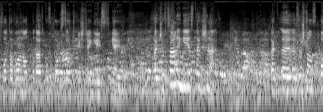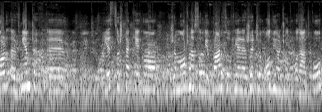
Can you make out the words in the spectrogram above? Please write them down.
kwota wolna od podatku w Polsce oczywiście nie istnieje. Także wcale nie jest tak źle. Tak, e, zresztą w, Pol- e, w Niemczech e, jest coś takiego, że można sobie bardzo wiele rzeczy odjąć od podatku,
